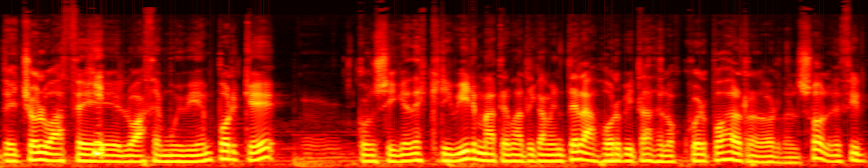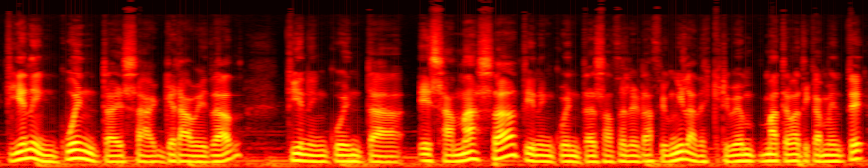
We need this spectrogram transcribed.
De hecho, lo hace, lo hace muy bien porque consigue describir matemáticamente las órbitas de los cuerpos alrededor del Sol. Es decir, tiene en cuenta esa gravedad, tiene en cuenta esa masa, tiene en cuenta esa aceleración y la describe matemáticamente.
